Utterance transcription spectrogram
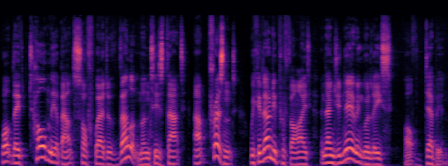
what they've told me about software development is that at present we can only provide an engineering release of Debian.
